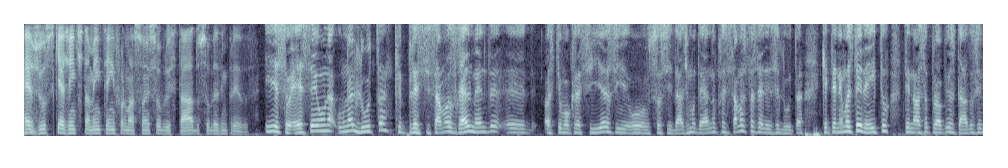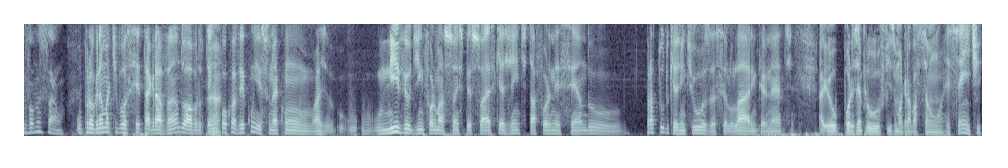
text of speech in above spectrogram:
É justo que a gente também tenha informações sobre o Estado, sobre as empresas. Isso, essa é uma, uma luta que precisamos realmente, eh, as democracias e a sociedade moderna, precisamos fazer essa luta, que temos direito de nossos próprios dados e informação. O programa que você está gravando, Álvaro, tem um pouco a ver com isso, né? com a, o, o nível de informações pessoais que a gente está fornecendo para tudo que a gente usa, celular, internet. Eu, por exemplo, fiz uma gravação recente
